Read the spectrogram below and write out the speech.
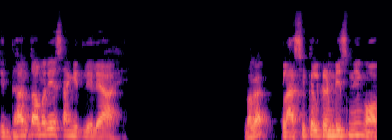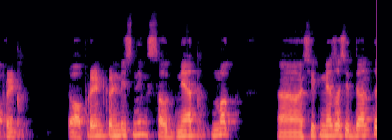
सिद्धांतामध्ये सांगितलेले आहे? बघा classical conditioning operate operant conditioning संज्ञात्मक शिकण्याचा सिद्धांत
